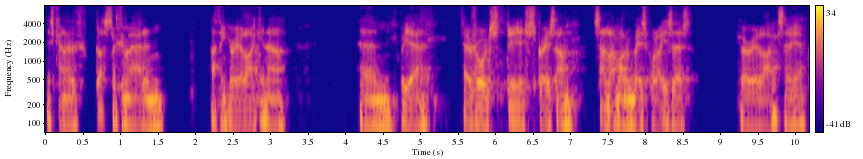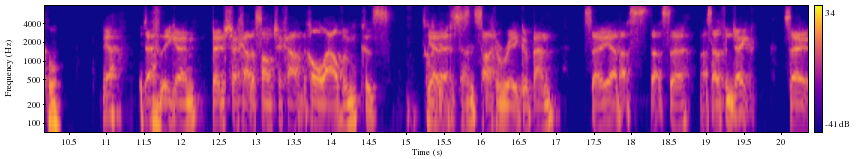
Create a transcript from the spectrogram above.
it's kind of got stuck in my head, and I think I really like it now. Um, but yeah, overall, just, yeah, just a great song. Sound like modern baseball, like you said, who I really like. So yeah, cool. Yeah, definitely go and don't just check out the song, check out the whole album because yeah, they 100%. sound like a really good band. So yeah, that's that's uh, that's Elephant Jake. So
